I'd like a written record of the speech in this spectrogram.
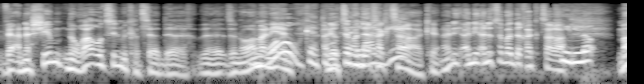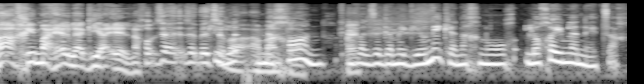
ואנשים נורא רוצים לקצר דרך, זה, זה נורא ברור, מעניין. כי אתה אני רוצה בדרך להגיע. הקצרה, כן, אני, אני, אני רוצה בדרך הקצרה. לא- מה הכי מהר להגיע אל, נכון? זה, זה בעצם לא- המנטרה. נכון, כן? אבל זה גם הגיוני, כי אנחנו לא חיים לנצח.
